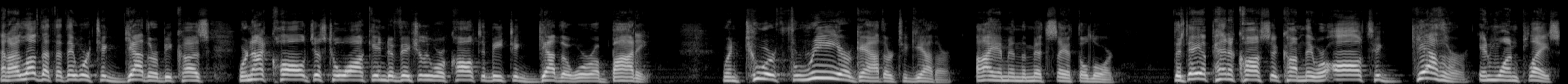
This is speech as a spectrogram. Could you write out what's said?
And I love that, that they were together because we're not called just to walk individually, we're called to be together. We're a body. When two or three are gathered together, I am in the midst, saith the Lord. The day of Pentecost had come, they were all together in one place.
